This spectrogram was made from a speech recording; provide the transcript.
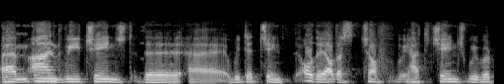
Um, and we changed the uh, we did change all the other stuff we had to change we were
